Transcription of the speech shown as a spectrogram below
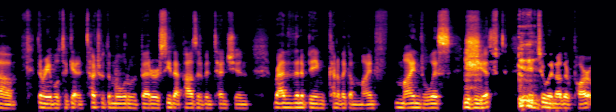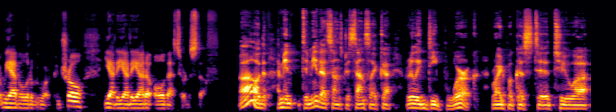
Um, they're able to get in touch with them a little bit better, see that positive intention, rather than it being kind of like a mind mindless mm-hmm. shift into another part. We have a little bit more control. Yada yada yada, all that sort of stuff. Oh, I mean, to me that sounds good. Sounds like a really deep work, right? Because to to uh,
